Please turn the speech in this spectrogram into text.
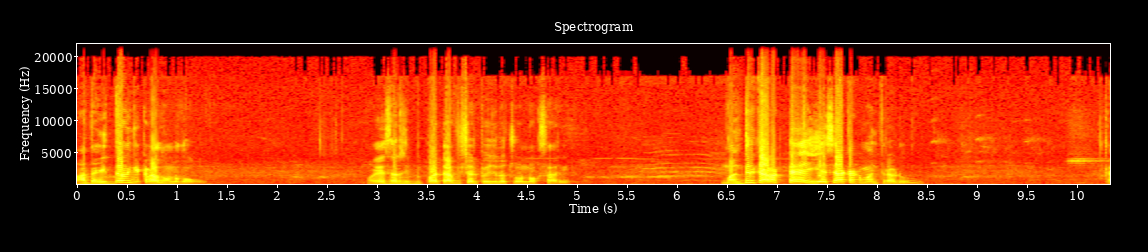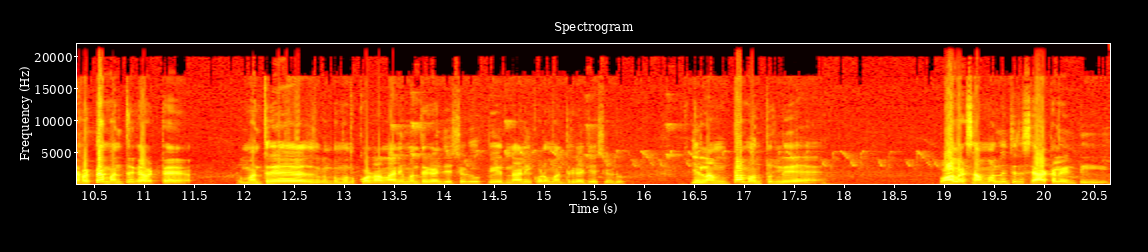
మా దరిద్రానికి ఇక్కడ అది ఉండదు. వైఎస్ఆర్సీపీ పార్టీ అఫీషియల్ పేజీలో చూడండి ఒకసారి. మంత్రి కరెక్టే ఏ శాఖకు మంత్రి కరెక్టే మంత్రి కరెక్టే. మంత్రే కొంతమంది కొడాల నాని మంత్రిగా చేశాడు పేరు నాని కూడా మంత్రిగా చేశాడు. వీళ్ళంతా మంత్రులే. వాళ్ళకి సంబంధించిన శాఖలేంటి?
